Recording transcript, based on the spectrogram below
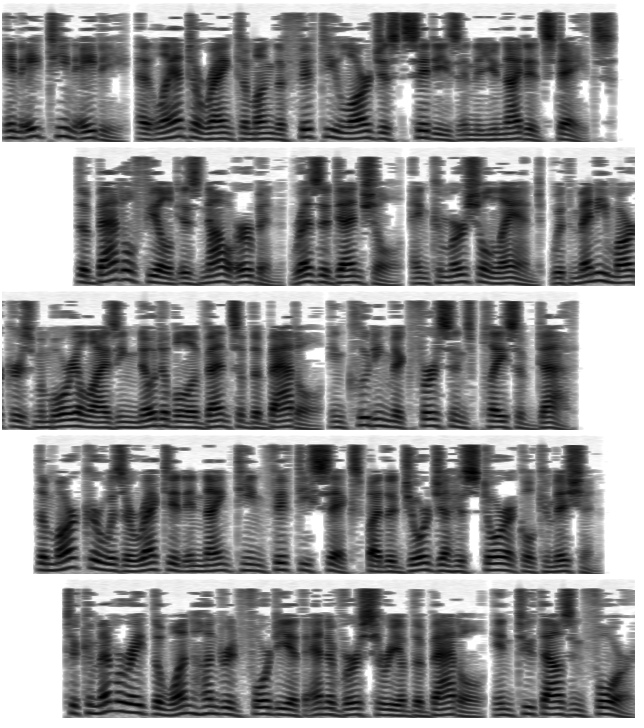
In 1880, Atlanta ranked among the 50 largest cities in the United States. The battlefield is now urban, residential, and commercial land, with many markers memorializing notable events of the battle, including McPherson's place of death. The marker was erected in 1956 by the Georgia Historical Commission. To commemorate the 140th anniversary of the battle, in 2004,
